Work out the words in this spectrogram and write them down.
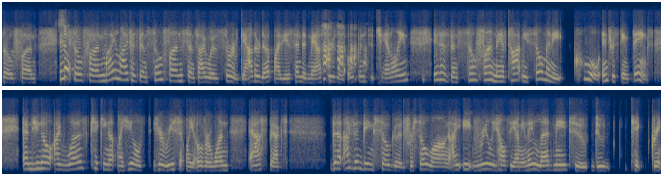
so fun. So- It's so fun. My life has been so fun since I was sort of gathered up by the Ascended Masters and open to channeling. It has been so fun. They have taught me so many cool, interesting things. And you know, I was kicking up my heels here recently over one aspect that I've been being so good for so long. I eat really healthy. I mean, they led me to do take green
